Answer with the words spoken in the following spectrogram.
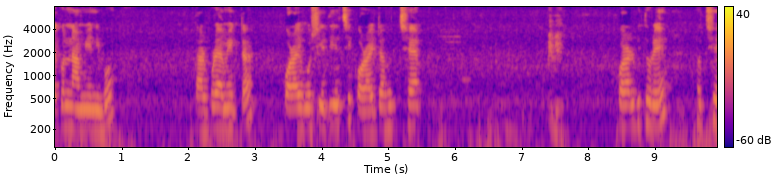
এখন নামিয়ে নিব। তারপরে আমি একটা কড়াই বসিয়ে দিয়েছি। কড়াইটা হচ্ছে কড়ার ভিতরে হচ্ছে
